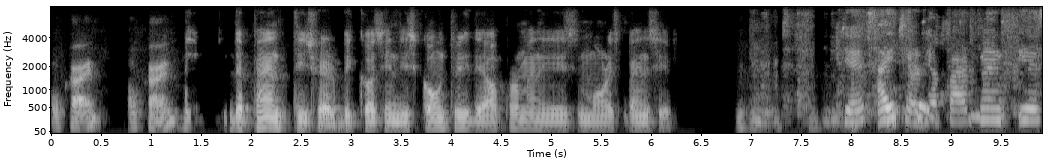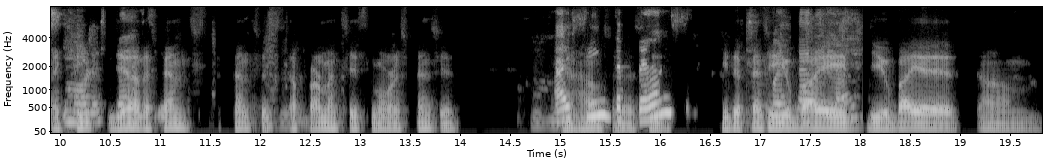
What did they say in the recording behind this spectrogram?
Okay, okay. Depend, teacher, because in this country, the apartment is more expensive. Yes, I teacher, think- the apartment is I more think, yeah, expensive. depends, depends. It's Apartments is more expensive. I think houses. depends. It depends if you buy, you buy a, um,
